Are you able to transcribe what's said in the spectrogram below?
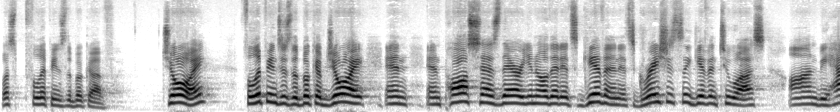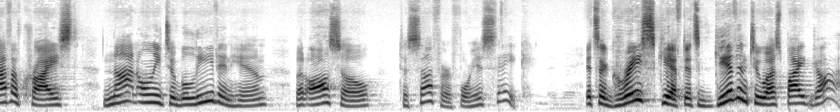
What's Philippians the book of? Joy. Philippians is the book of joy. And, and Paul says there, you know, that it's given, it's graciously given to us on behalf of Christ, not only to believe in him, but also to suffer for his sake. It's a grace gift, it's given to us by God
